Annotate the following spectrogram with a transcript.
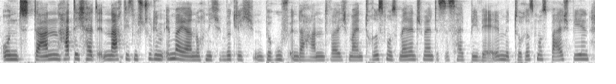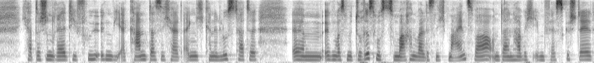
Und dann hatte ich halt nach diesem Studium immer ja noch nicht wirklich einen Beruf in der Hand, weil ich meine, Tourismusmanagement, es ist halt BWL mit Tourismusbeispielen. Ich hatte schon relativ früh irgendwie erkannt, dass ich halt eigentlich keine Lust hatte, ähm, irgendwas mit Tourismus zu machen, weil das nicht meins war. Und dann habe ich eben festgestellt,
